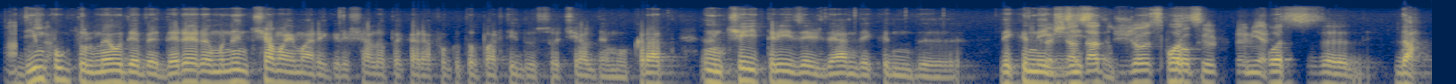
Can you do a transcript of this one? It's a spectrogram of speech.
Așa. din punctul meu de vedere, rămânând cea mai mare greșeală pe care a făcut-o Partidul Social Democrat în cei 30 de ani de când, de când există. Și a dat jos poți, propriul premier. Poți, da,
